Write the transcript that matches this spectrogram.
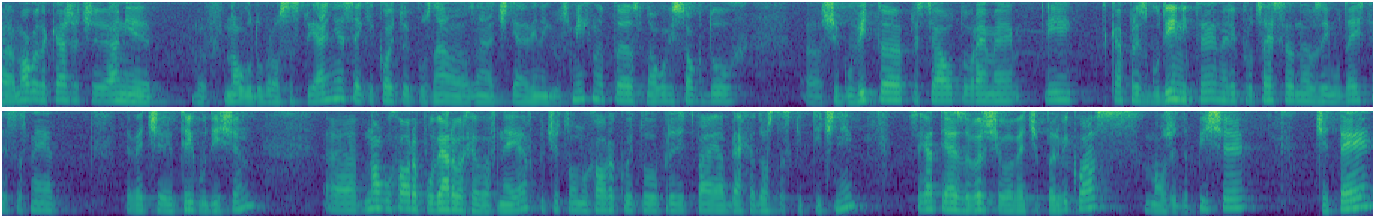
А, мога да кажа, че Ани е в много добро състояние. Всеки, който е познавал, знае, че тя е винаги усмихната, с много висок дух, шеговита през цялото време и така през годините нали, процеса на взаимодействие с нея е вече 3 годишен. Много хора повярваха в нея, включително хора, които преди това бяха доста скептични. Сега тя е завършила вече първи клас, може да пише, чете.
